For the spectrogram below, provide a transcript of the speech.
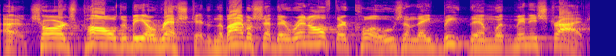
uh, charged Paul to be arrested. And the Bible said they rent off their clothes and they beat them with many stripes.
